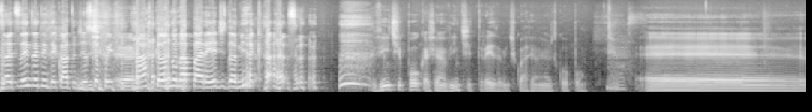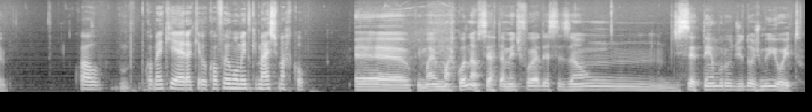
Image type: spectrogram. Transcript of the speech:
784 dias que eu fui é. marcando na parede da minha casa. 20 e poucas, 23 a 24 reuniões do Copom. Nossa. É... Qual, como é que era? Qual foi o momento que mais te marcou? É, o que mais marcou, não, certamente foi a decisão de setembro de 2008.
